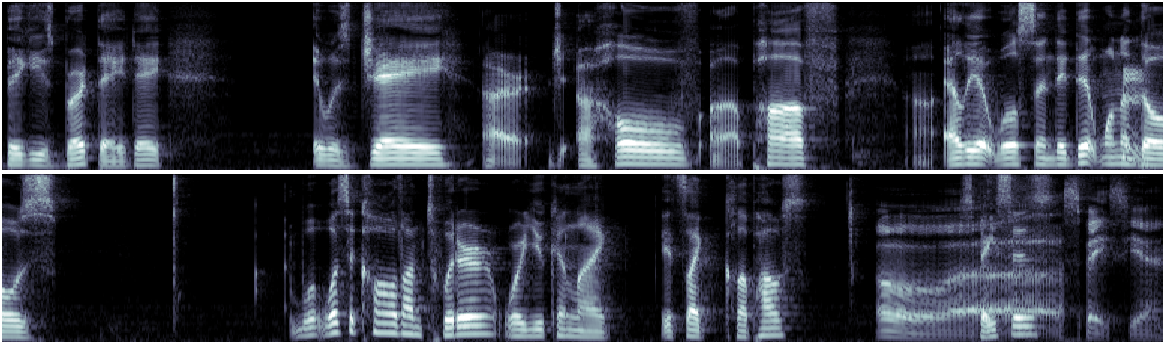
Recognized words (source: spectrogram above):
Biggie's birthday. They, it was Jay, uh, uh Hove, uh, Puff, uh, Elliott Wilson. They did Hmm. one of those. What what's it called on Twitter where you can like it's like Clubhouse. Oh, uh, Spaces? Space, yeah.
